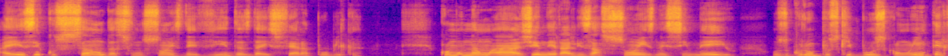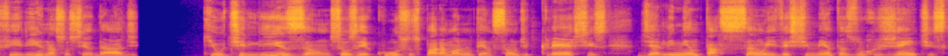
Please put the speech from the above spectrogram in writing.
a execução das funções devidas da esfera pública. Como não há generalizações nesse meio, os grupos que buscam interferir na sociedade, que utilizam seus recursos para a manutenção de creches, de alimentação e vestimentas urgentes,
